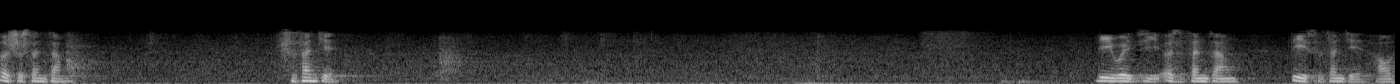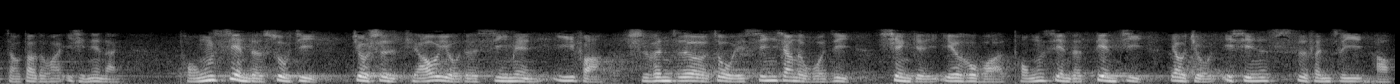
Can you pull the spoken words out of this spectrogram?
二十三章十三节，立位记二十三章第十三节，好，找到的话一起念来。铜线的数据就是调有的细面，依法十分之二作为馨香的火祭，献给耶和华。铜线的奠祭要酒一心四分之一，好。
